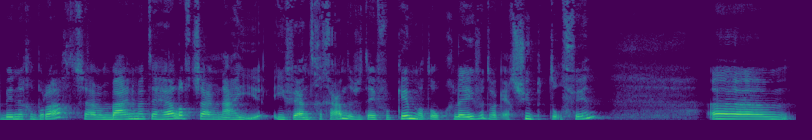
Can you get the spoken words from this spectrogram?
binnengebracht. Zijn we bijna met de helft zijn we naar het event gegaan. Dus het heeft voor Kim wat opgeleverd, wat ik echt super tof vind. Um,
